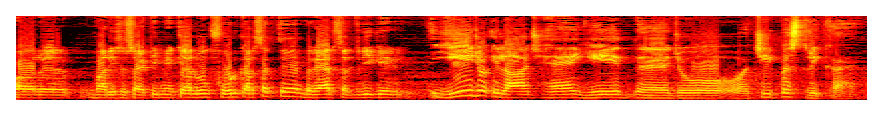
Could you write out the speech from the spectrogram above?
और हमारी सोसाइटी में क्या लोग फोर्ड कर सकते हैं बगैर सर्जरी के? ये जो इलाज है, ये जो चीपेस्ट तरीका है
